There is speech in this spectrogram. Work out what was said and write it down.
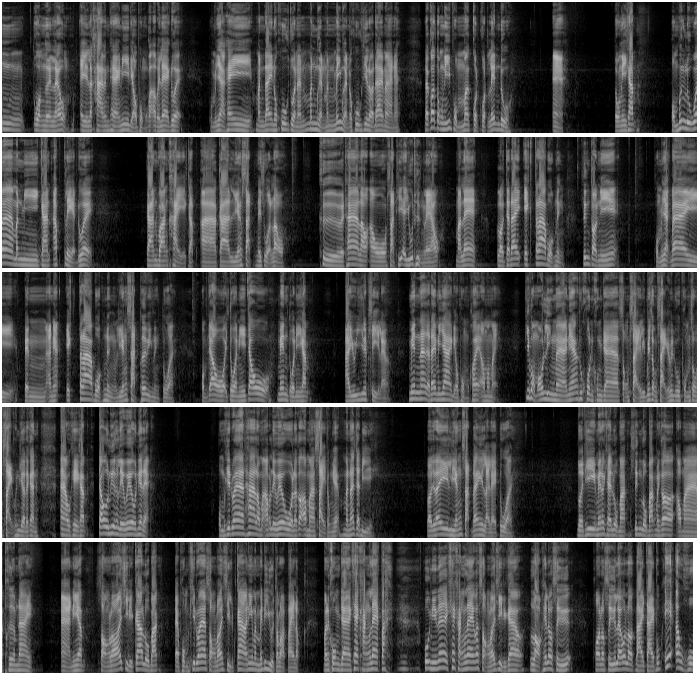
ตัวเงินแล้วผม ไอ้ราคาแพงๆนี่เดี๋ยวผมก็เอาไปแลกด้วย ผมอยากให้มันได้นกคูกตัวนั้น มันเหมือนมันไม่เหมือนนกคูกที่เราได้มานะ แล้วก็ตรงนี้ผมมากดกดๆเล่นดูอ่าตรงนี้ครับ ผมเพิ่งรู้ว่ามันมีการอัปเกรดด้วย การวางไข่กับอาการเลี้ยงสัตว์ในสวนเรา คือถ้าเราเอาสัตว์ที่อายุถึงแล้ว มาแลกเราจะได้เอ็กตร้าบวกหนึ่งซึ่งตอนนี้ผมอยากได้เป็นอันเนี้ยเอ็กตร้าบวกหนึ่งเลี้ยงสัตว์เพิ่มอีกหนึ่งตัว ผมจะเอาไอตัวนี้เจ้าเม่นตัวนี้ครับ อายุ 24 แล้ว เม่นน่าจะได้ไม่ยากเดี๋ยวผมค่อยเอามาใหม่ ที่ผมเอาลิงมาเนี่ยทุกคนคงจะสงสัยหรือไม่สงสัยก็ไม่รู้ผมสงสัยคนเดียวแล้วกันอ่าโอเคครับ เจ้าเรื่องเลเวลเนี่ยแหละ ผมคิดว่าถ้าเรามาอัพเลเวลแล้วก็เอามาใส่ตรงเนี้ย มันน่าจะดี เราจะได้เลี้ยงสัตว์ได้หลาย ๆ ตัว โดยที่ไม่ต้องใช้โลบักซึ่งโลบักมันก็เอามาเพิ่มได้ อ่านี่ครับ249โลบักแต่ผมคิดว่า249นี่มันไม่ได้อยู่ตลอดไปหรอก มันคงจะแค่ครั้งแรกปะพวกนี้น่าจะแค่ครั้งแรกว่า249หลอกให้เราซื้อ พอเราซื้อแล้วเราตายใจปุ๊บ เอ๊ะโอ้โห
